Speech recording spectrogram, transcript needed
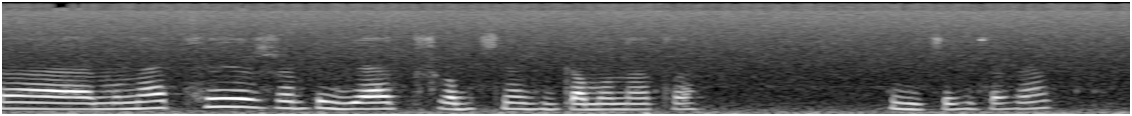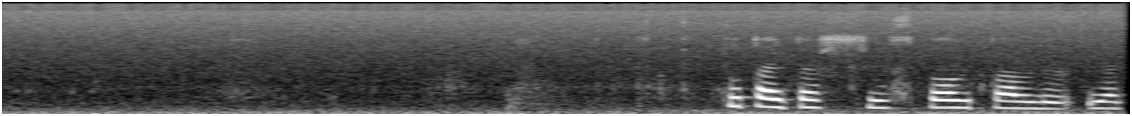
te monety, żeby je przerobić na gigamonetę. Widzicie, widzowie? Tutaj też jest portal, jak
